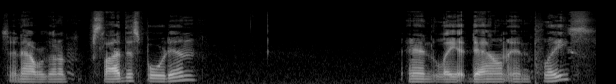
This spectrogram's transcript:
So now we're going to slide this board in and lay it down in place.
